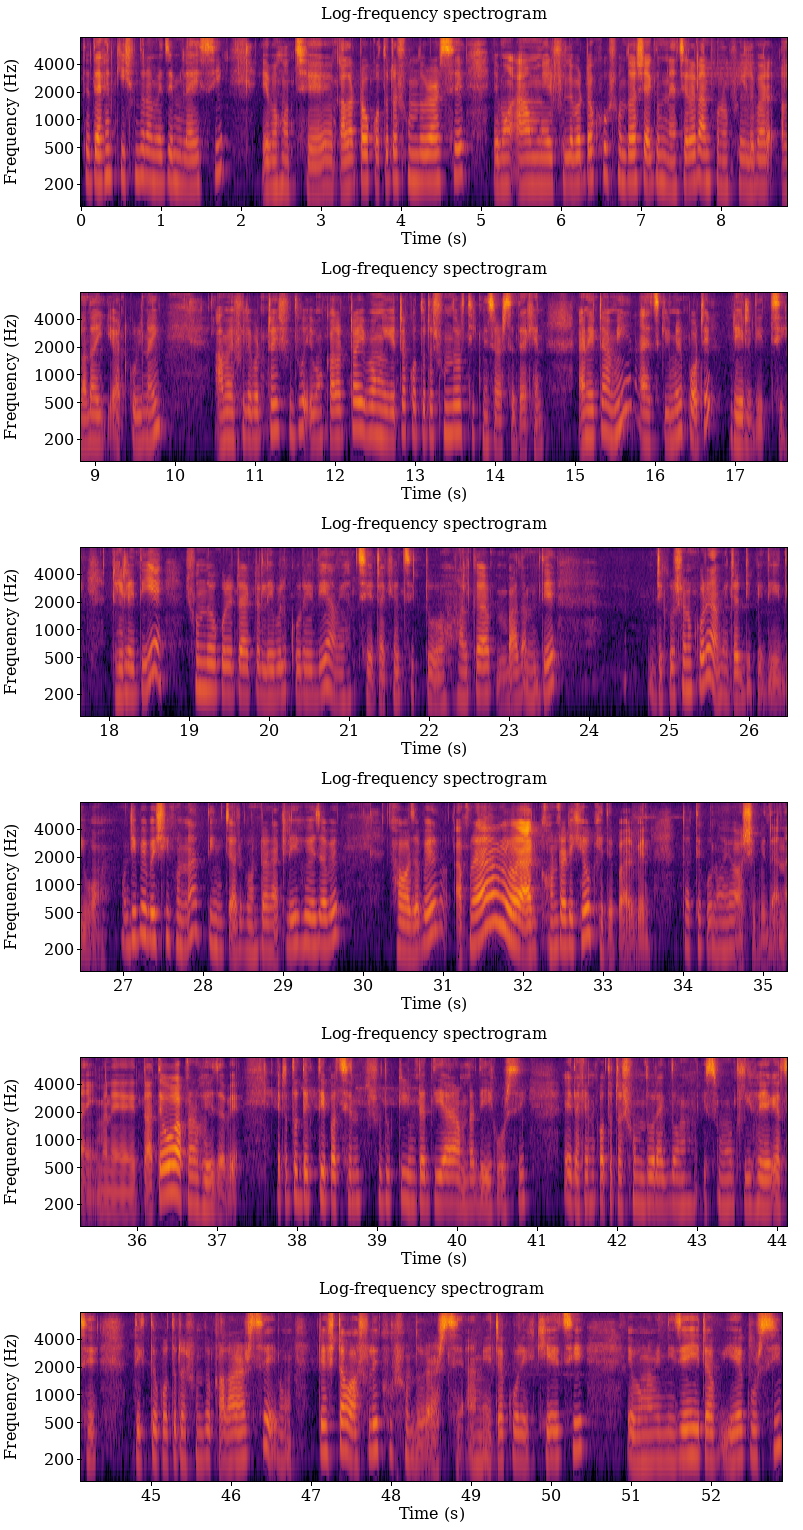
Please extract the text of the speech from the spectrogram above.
তো দেখেন কী সুন্দর আমি যে মিলাইছি, এবং হচ্ছে কালারটাও কতটা সুন্দর আসছে, এবং আমের ফ্লেভারটাও খুব সুন্দর আসে, একদম ন্যাচারাল আমি কোনো ফ্লেভার আলাদা অ্যাড করি নাই। আমের ফ্লেভারটাই শুধু এবং কালারটা এবং এটা কতটা সুন্দর থিকনেস আসছে দেখেন। অ্যান্ড এটা আমি আইসক্রিমের পটে ঢেলে দিচ্ছি। ঢেলে দিয়ে সুন্দর করে এটা একটা লেবেল করে দিয়ে আমি হচ্ছে এটাকে হচ্ছে একটু হালকা বাদাম দিয়ে ডেকোরেশন করে আমি এটা ডিপে দিয়ে দিব। ডিপে বেশিক্ষণ না, তিন চার ঘণ্টা রাখলেই হয়ে যাবে। খাওয়া যাবে, আপনারা এক ঘণ্টা রেখেও খেতে পারবেন। তাতে কোনো অসুবিধা নাই মানে তাতেও আপনার হয়ে যাবে। এটা তো দেখতেই পাচ্ছেন, শুধু ক্রিমটা দিয়ে আমরা দিয়ে করছি। এই দেখেন কতটা সুন্দর, একদম স্মুথলি হয়ে গেছে। দেখতেও কতটা সুন্দর কালার আসছে এবং টেস্টটাও আসলে খুব সুন্দর আসছে। আমি এটা করে খেয়েছি এবং আমি নিজেই এটা ইয়ে করছি।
